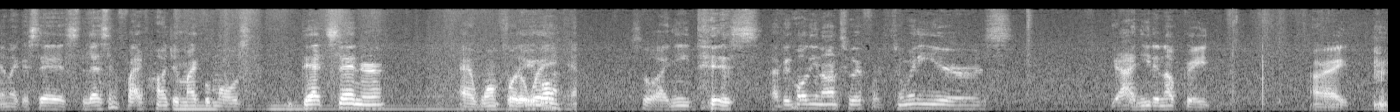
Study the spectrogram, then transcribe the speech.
And like I said, it's less than 500 micromoles dead center at one foot there away. So I need this. I've been holding on to it for too many years. Yeah, I need an upgrade. Alright.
